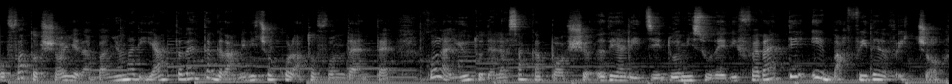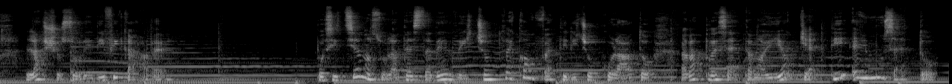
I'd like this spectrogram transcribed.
Ho fatto sciogliere a bagnomaria 30 g di cioccolato fondente. Con l'aiuto della sacca poche realizzi in due misure differenti i baffi del riccio. Lascio solidificare. Posiziono sulla testa del riccio tre confetti di cioccolato, rappresentano gli occhietti e il musetto.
